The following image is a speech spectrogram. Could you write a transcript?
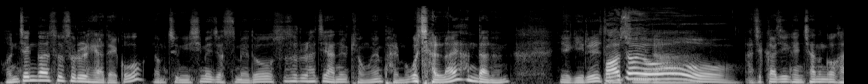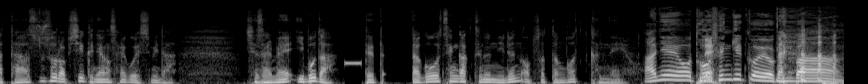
언젠간 수술을 해야 되고 염증이 심해졌음에도 수술을 하지 않을 경우엔 발목을 잘라야 한다는 얘기를 들었습니다. 맞아요. 아직까지 괜찮은 것 같아 수술 없이 그냥 살고 있습니다. 제 삶에 이보다 됐다고 생각 드는 일은 없었던 것 같네요. 아니에요. 더 네. 생길 거예요, 금방.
